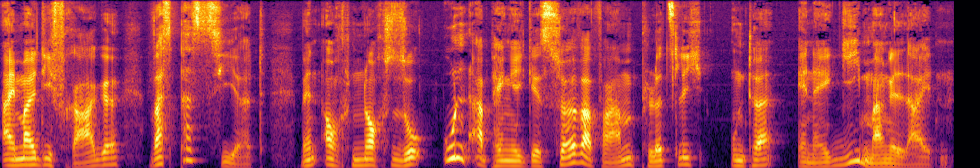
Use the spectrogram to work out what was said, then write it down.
einmal die Frage, was passiert, wenn auch noch so unabhängige Serverfarmen plötzlich unter Energiemangel leiden.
